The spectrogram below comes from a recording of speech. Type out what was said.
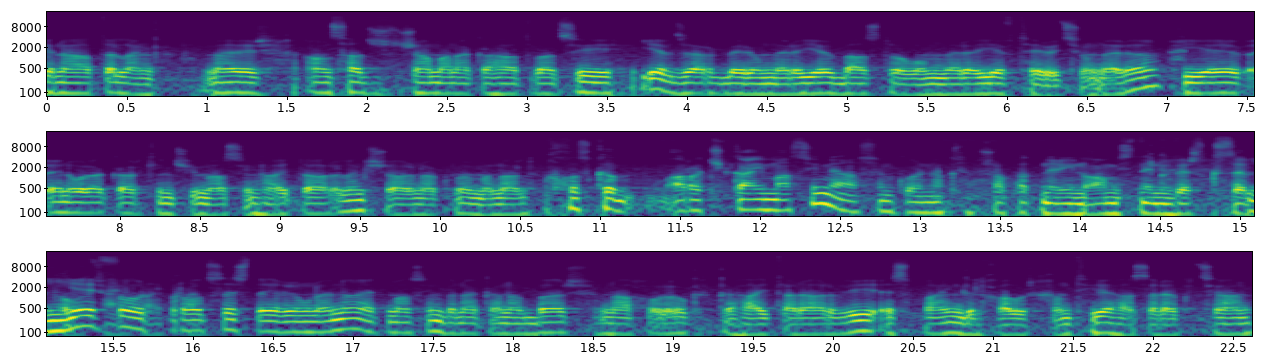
գնահատել ենք մեր անցած ժամանակահատվածի եւ ձեռքբերումները եւ բաց թողումները եւ թերությունները եւ այն օրակարգին չի մասին հայտարարել ենք շարունակում է մնալ խոսքը առաջիկայի մասին է ասենք օրինակ շաբաթներին ամիսներին վեր սկսել երբ որ process տեղի ունենա այդ մասին բնականաբար նախորոք կհայտարարվի այս բային գլխավոր խնդիրը հասարակության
